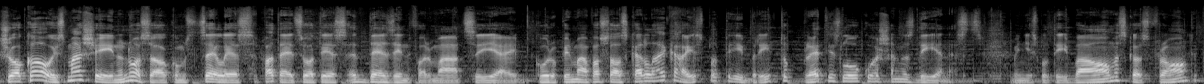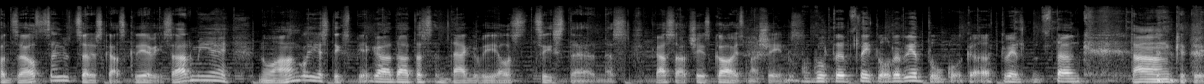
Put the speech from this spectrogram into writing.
Šo kaujas mašīnu nosaukums cēlies pateicoties dezinformācijai, kuru Pirmā pasaules kara laikā izplatīja Britu pretizlūkošanas dienests. Viņi izplatīja baumas, ka uz fronti pa dzelzceļu ceriskās Krievijas armijai no Anglijas tiks piegādātas degvielas cisternas. Kas sauc šīs kaujas mašīnas? Translate vēl tad vientulko kā tvērtnes tanki. Tanki tie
